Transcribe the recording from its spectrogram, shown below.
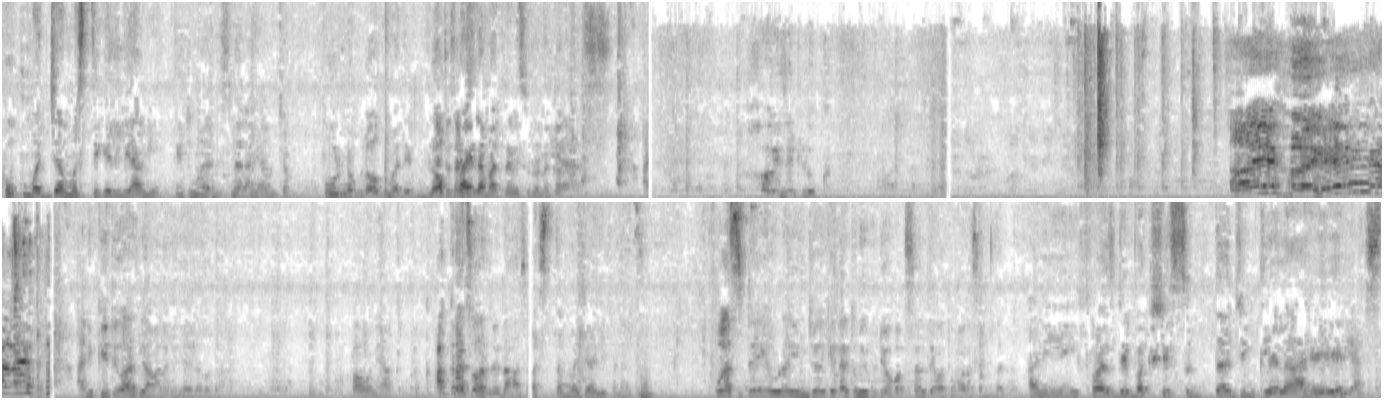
खूप मज्जा मस्ती केलेली आम्ही. ती तुम्हाला दिसणार आहे आमच्या पूर्ण ब्लॉगमध्ये ब्लॉग पाहायला मात्र विसरू नका. हाऊ इज इट लुक आणि किती वाजले आम्हाला घरी बघा. अक- अकराच वाजले दहा मस्त मजा आली पण आज. फर्स्ट डे एवढा एन्जॉय केलाय. तुम्ही व्हिडिओ बघसाल तेव्हा तुम्हाला समजेल. आणि फर्स्ट डे बक्षीस सुद्धा जिंकलेलं आहे. येस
